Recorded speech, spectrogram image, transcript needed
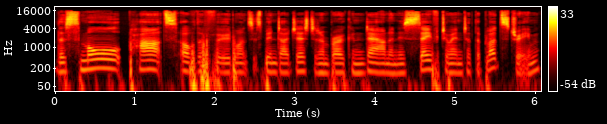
the small parts of the food once it's been digested and broken down and is safe to enter the bloodstream,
